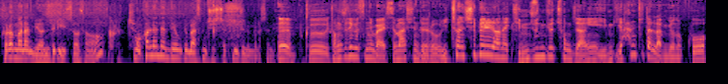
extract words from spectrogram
그런 만한 면들이 있어서 그렇죠. 뭐 관련된 내용들 말씀 주시죠, 김준우 변호사님. 네, 그 정준희 교수님 말씀하신 대로 음. 2011년에 김준규 총장이 임기 한두 달 남겨놓고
